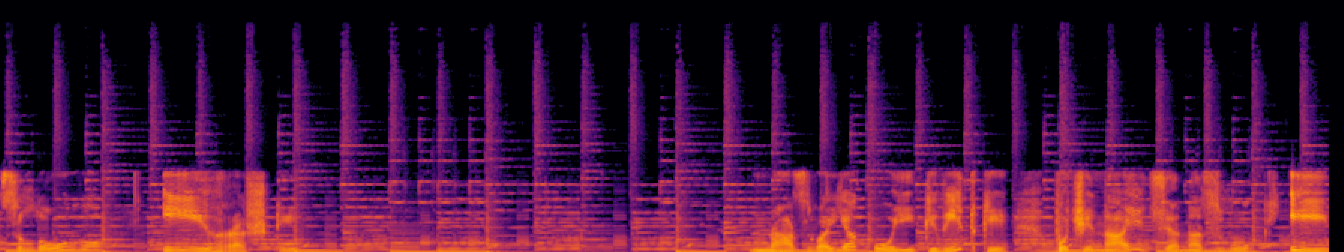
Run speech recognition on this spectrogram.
Слово іграшки. Назва якої квітки починається на звук І.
